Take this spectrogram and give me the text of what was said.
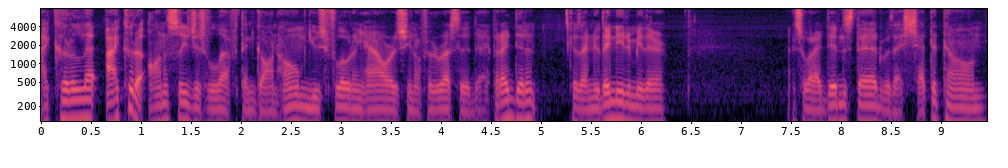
I could have let I could have honestly just left and gone home, used floating hours, you know, for the rest of the day. But I didn't because I knew they needed me there. And so what I did instead was I set the tone.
